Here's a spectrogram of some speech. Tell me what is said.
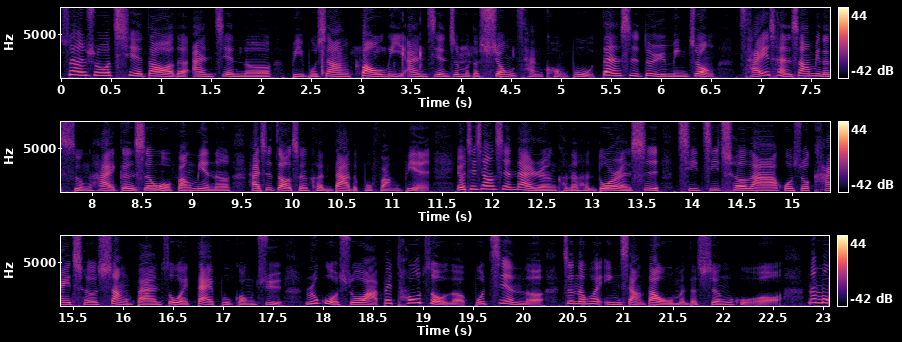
虽然说窃盗的案件呢比不上暴力案件这么的凶残恐怖，但是对于民众财产上面的损害跟生活方面呢，还是造成很大的不方便。尤其像现代人，可能很多人是骑机车啦，或者说开车上班作为代步工具。如果说啊被偷走了、不见了，真的会影响到我们的生活。那么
